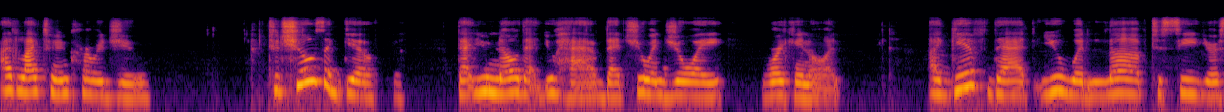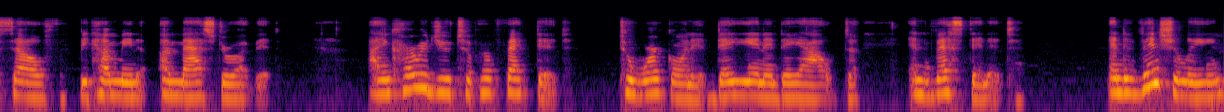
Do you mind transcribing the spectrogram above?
I'd like to encourage you to choose a gift that you know that you have that you enjoy working on. A gift that you would love to see yourself becoming a master of it. I encourage you to perfect it, to work on it day in and day out, invest in it, and eventually,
